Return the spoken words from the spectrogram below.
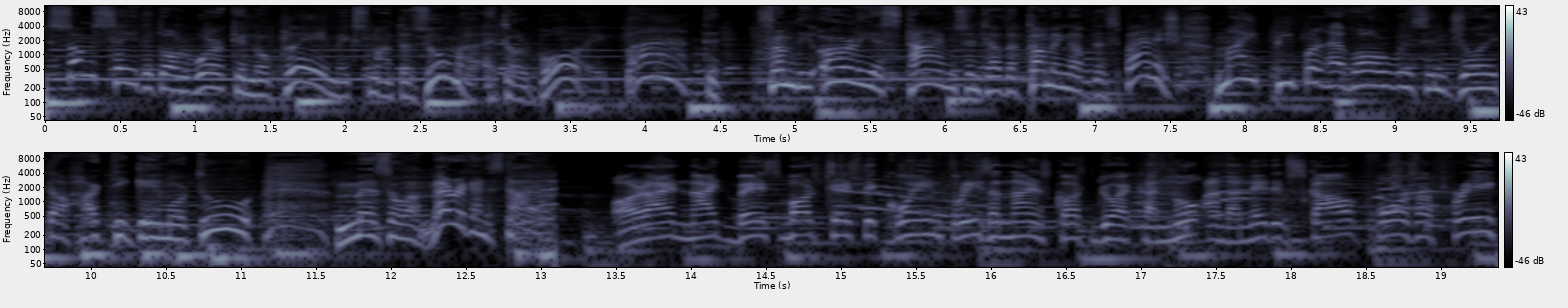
Some say that all work and no play makes Montezuma a dull boy, but from the earliest times until the coming of the Spanish, my people have always enjoyed a hearty game or two, Mesoamerican style. All right, night baseball, chase the queen. Threes and nines cost you a canoe and a native scout. Fours are free.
